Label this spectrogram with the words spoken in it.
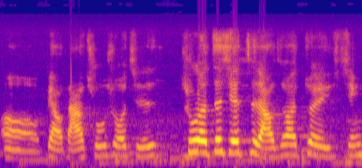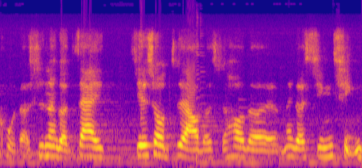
呃表达出说，其实除了这些治疗之外，最辛苦的是那个在接受治疗的时候的那个心情，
